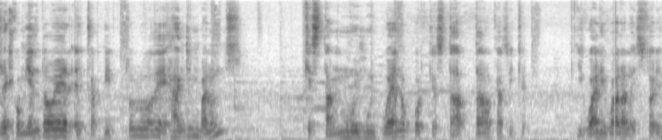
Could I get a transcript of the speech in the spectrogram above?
recomiendo ver el capítulo de Hanging Balloons, que está muy muy bueno porque está adaptado casi que igual igual a la historia.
